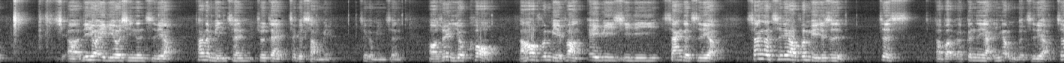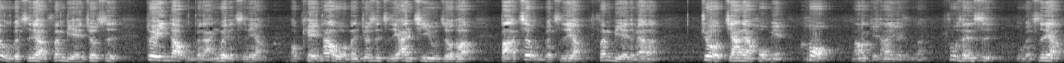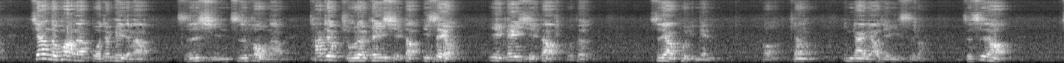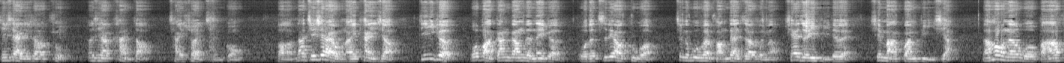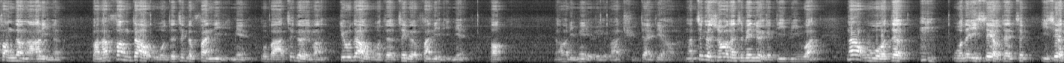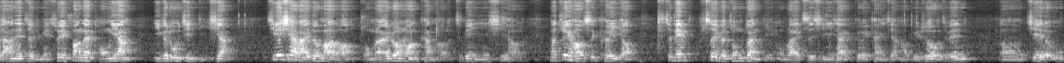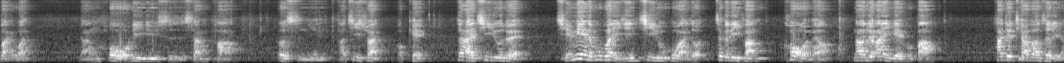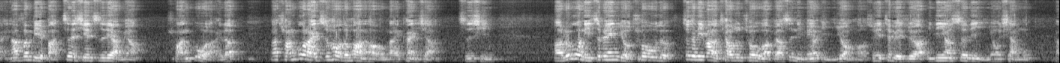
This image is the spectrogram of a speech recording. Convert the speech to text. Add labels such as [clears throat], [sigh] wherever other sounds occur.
呃，利用 ADO 新增资料，它的名称就在这个上面，这个名称，哦，所以你就 call，然后分别放 A、B、C、D 三个资料，三个资料分别就是这，啊不，跟着样，应该五个资料，这五个资料分别就是对应到五个栏位的资料。OK，那我们就是直接按记录之后的话，把这五个资料分别怎么样呢？就加在后面，call，然后给他一个什么呢？副程式五个资料，这样的话呢，我就可以怎么样？执行之后呢，它就除了可以写到 Excel，也可以写到我的资料库里面。哦，这样应该了解意思吧？只是哈，接下来就是要做，而且要看到才算成功。哦，那接下来我们来看一下，第一个，我把刚刚的那个我的资料库哦，这个部分房贷资料库嘛？现在只有一笔，对不对？先把它关闭一下，然后呢，我把它放到哪里呢？把它放到我的这个范例里面，我把这个什么丢到我的这个范例里面，哦，然后里面有一个把它取代掉了。那这个时候呢，这边就有个 DB one，那我的 [clears throat] 我的 Excel 在这 Excel 档案在这里面，所以放在同样一个路径底下。接下来的话的话，我们来乱乱看好了，这边已经写好了。那最好是可以哦，这边设一个中断点，我们来执行一下，各位看一下哈。比如说我这边呃借了五百万，然后利率是三趴，二十年啊计算 OK，再来记录对，前面的部分已经记录过来之后，这个地方扣有没有？那我就按一个 F 八，它就跳到这里来，那分别把这些资料有没有传过来了？那传过来之后的话呢，我们来看一下执行。啊，如果你这边有错误的，这个地方有跳出错误啊，表示你没有引用哈，所以特别重要，一定要设定引用项目。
